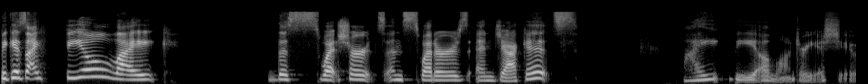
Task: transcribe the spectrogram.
Because I feel like the sweatshirts and sweaters and jackets might be a laundry issue.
